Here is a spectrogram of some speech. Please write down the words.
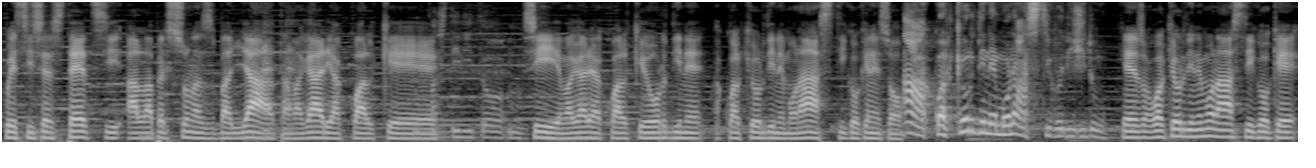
questi sesterzi alla persona sbagliata, magari a qualche... Fastidito. mm. Sì, magari a qualche ordine, a qualche ordine monastico, che ne so. Ah, qualche ordine monastico dici tu. Che ne so, qualche ordine monastico che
